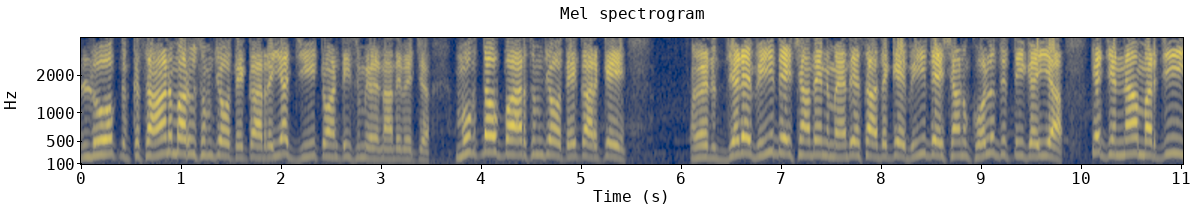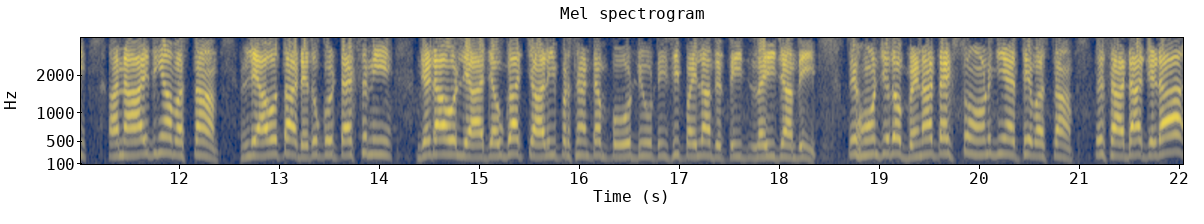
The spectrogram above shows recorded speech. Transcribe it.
ਲੋਕ ਕਿਸਾਨ ਮਾਰੂ ਸਮਝੌਤੇ ਕਰ ਰਹੀ ਆ G20 ਸੰਮੇਲਨਾਂ ਦੇ ਵਿੱਚ। ਮੁਕਤ ਵਪਾਰ ਸਮਝੌਤੇ ਕਰਕੇ ਜਿਹੜੇ 20 ਦੇਸ਼ਾਂ ਦੇ ਨੁਮਾਇੰਦੇ ਸੱਦ ਕੇ 20 ਦੇਸ਼ਾਂ ਨੂੰ ਖੁੱਲ੍ਹ ਦਿੱਤੀ ਗਈ ਆ ਕਿ ਜਿੰਨਾ ਮਰਜ਼ੀ ਅਨਾਜ ਦੀਆਂ ਵਸਤਾਂ ਲਿਆਓ, ਤੁਹਾਡੇ ਤੋਂ ਕੋਈ ਟੈਕਸ ਨਹੀਂ, ਜਿਹੜਾ ਉਹ ਲਿਆ ਜਾਊਗਾ 40% ਇੰਪੋਰਟ ਡਿਊਟੀ ਸੀ ਪਹਿਲਾਂ ਦਿੱਤੀ, ਲਈ ਜਾਂਦੀ। ਤੇ ਹੁਣ ਜਦੋਂ ਬਿਨਾਂ ਟੈਕਸ ਤੋਂ ਆਉਣਗੀਆਂ ਇੱਥੇ ਵਸਤਾਂ, ਤੇ ਸਾਡਾ ਜਿਹੜਾ,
